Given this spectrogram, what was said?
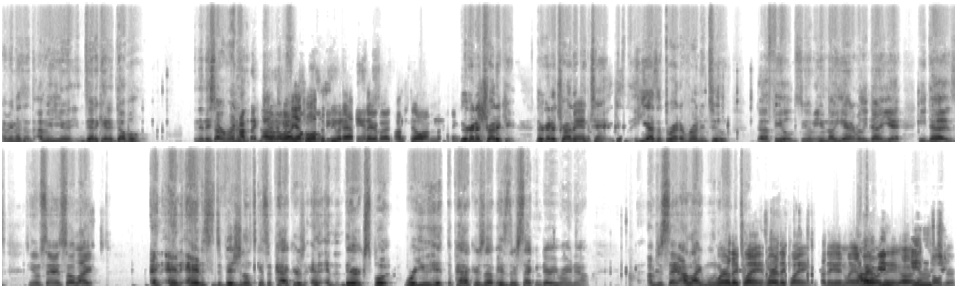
I mean, that's a, I mean, you dedicate a double, and then they start running. I think I don't know. Well, I guess we'll have to see what and happens there, but I'm still on. I think They're gonna try to. They're gonna try to Man. contain because he has a threat of running too. Uh, Fields, you know, even though he hadn't really done it yet, he does. You know what I'm saying? So like, and and and it's divisional it's against the Packers, and and they're exploit where you hit the Packers up is their secondary right now. I'm just saying, I like Mooney. where are they the playing? Where are they playing? Are they in Lambeau I- or are in- they uh, in Soldier?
